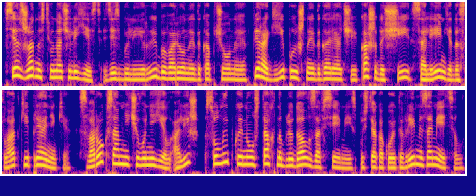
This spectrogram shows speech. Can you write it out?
Все с жадностью начали есть. Здесь были и рыбы вареные да копченые, пироги пышные да горячие, каши да щи, соленья да сладкие пряники. Сварог сам ничего не ел, а лишь с улыбкой на устах наблюдал за всеми и спустя какое-то время заметил.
